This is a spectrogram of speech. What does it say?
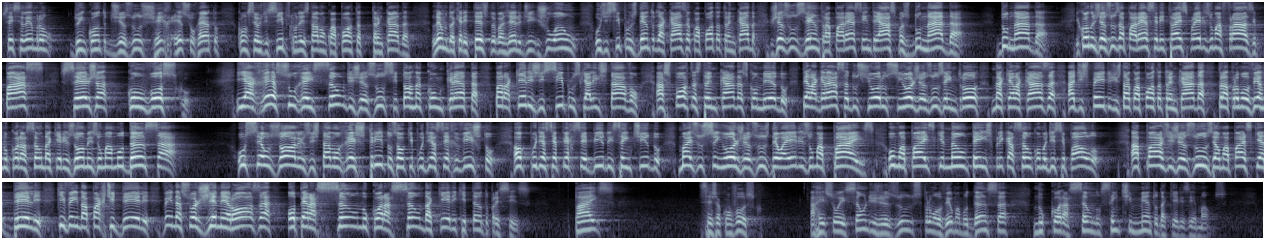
Vocês se lembram do encontro de Jesus ressurreto com seus discípulos, quando eles estavam com a porta trancada? Lembram daquele texto do Evangelho de João? Os discípulos dentro da casa com a porta trancada, Jesus entra, aparece entre aspas, do nada, do nada. E quando Jesus aparece, ele traz para eles uma frase: paz seja convosco. E a ressurreição de Jesus se torna concreta para aqueles discípulos que ali estavam, as portas trancadas com medo. Pela graça do Senhor, o Senhor Jesus entrou naquela casa, a despeito de estar com a porta trancada, para promover no coração daqueles homens uma mudança. Os seus olhos estavam restritos ao que podia ser visto, ao que podia ser percebido e sentido, mas o Senhor Jesus deu a eles uma paz, uma paz que não tem explicação, como disse Paulo. A paz de Jesus é uma paz que é dele, que vem da parte dele, vem da sua generosa operação no coração daquele que tanto precisa. Paz seja convosco. A ressurreição de Jesus promoveu uma mudança no coração, no sentimento daqueles irmãos.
